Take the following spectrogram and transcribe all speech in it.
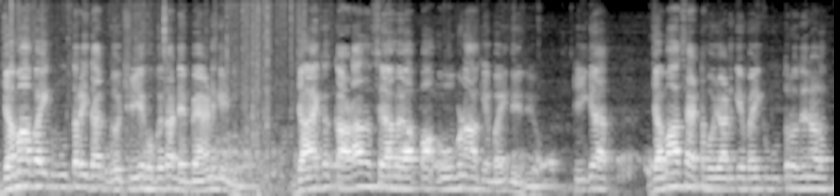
ਜਮਾ ਬਾਈ ਕਬੂਤਰ ਇਦਾਂ ਜੇ ਹੋ ਕੇ ਤੁਹਾਡੇ ਬਹਿਣਗੇ ਨਹੀਂ। ਜਾਂ ਇੱਕ ਕਾੜਾ ਦੱਸਿਆ ਹੋਇਆ ਆਪਾਂ ਉਹ ਬਣਾ ਕੇ ਬਾਈ ਦੇ ਦਿਓ। ਠੀਕ ਆ? ਜਮਾ ਸੈੱਟ ਹੋ ਜਾਣਗੇ ਬਾਈ ਕਬੂਤਰ ਉਹਦੇ ਨਾਲ।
